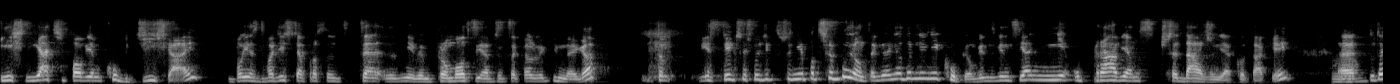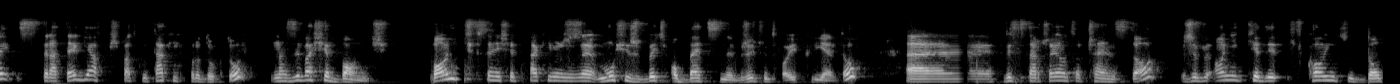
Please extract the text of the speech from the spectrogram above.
I jeśli ja ci powiem kup dzisiaj, bo jest 20% nie wiem, promocja czy cokolwiek innego, to jest większość ludzi, którzy nie potrzebują tego i ode mnie nie kupią, więc, więc ja nie uprawiam sprzedaży jako takiej. No. Tutaj strategia w przypadku takich produktów nazywa się bądź. Bądź w sensie takim, że musisz być obecny w życiu Twoich klientów e, wystarczająco często, żeby oni, kiedy w końcu do,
